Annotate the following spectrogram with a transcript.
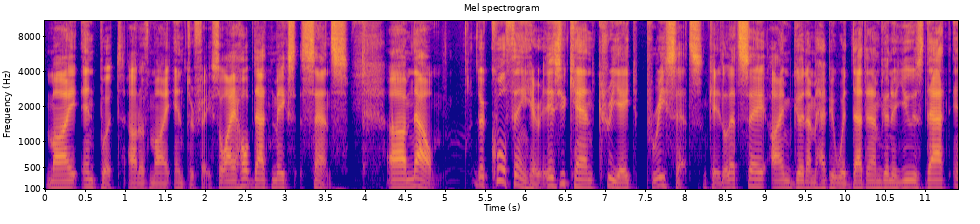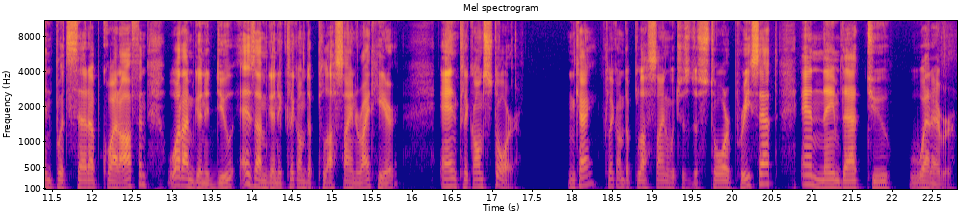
my input out of my interface. So I hope that makes sense. Um, now, the cool thing here is you can create presets. Okay, let's say I'm good, I'm happy with that, and I'm going to use that input setup quite often. What I'm going to do is I'm going to click on the plus sign right here and click on store. Okay, click on the plus sign, which is the store preset, and name that to whatever.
